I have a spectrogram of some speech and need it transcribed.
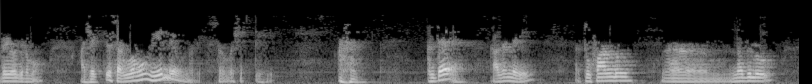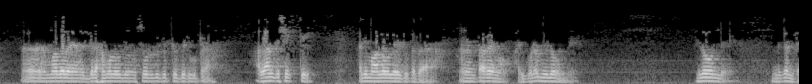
ప్రయోజనము. ఆ శక్తి సర్వము మీరే ఉన్నది సర్వశక్తి. అంటే కాదండి తుఫాన్లు నదులు మొదలైన గ్రహములు సూర్యుడు చుట్టూ తిరుగుట అలాంటి శక్తి అది మాలో లేదు కదా అని అంటారేమో. అది కూడా మీలో ఉంది. మీలో ఉంది. ఎందుకంటే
